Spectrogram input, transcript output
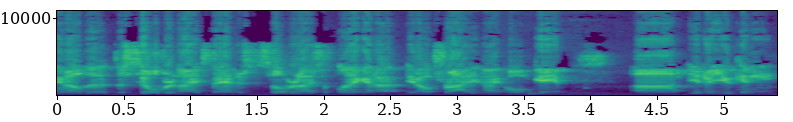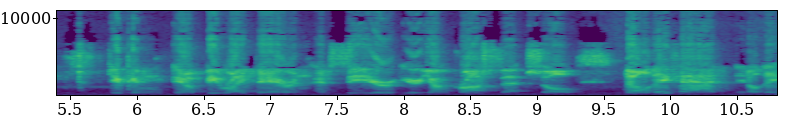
you know the the Silver Knights, the Henderson Silver Knights, are playing in a you know Friday night home game. Um, you know you can you can you know be right there and, and see your your young prospects. So no, they've had you know they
